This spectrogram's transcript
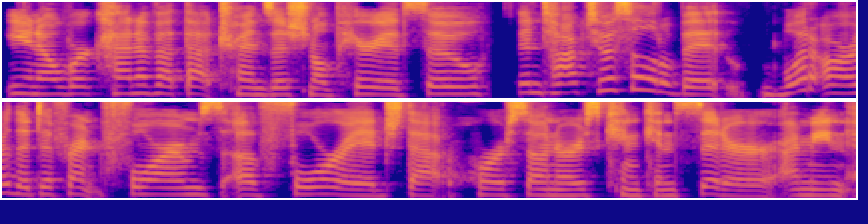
you know, we're kind of at that transitional period. So, then talk to us a little bit. What are the different forms of forage that horse owners can consider? I mean,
